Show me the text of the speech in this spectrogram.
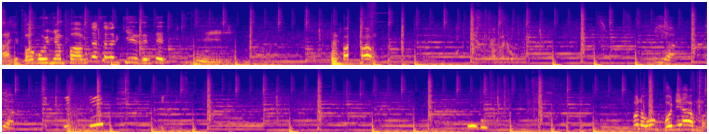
hayi bakunye mpam ta seven kids intet mpam Wala wo body armor.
